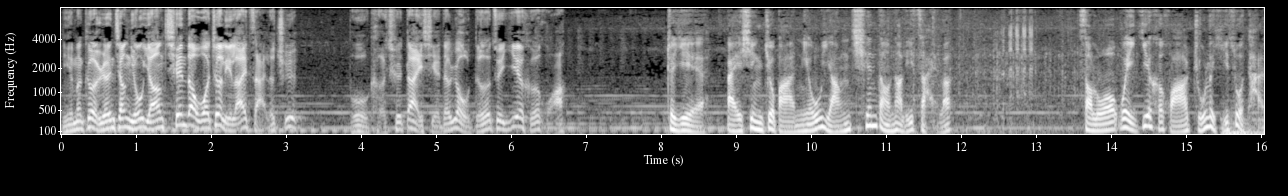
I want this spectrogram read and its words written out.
你们个人将牛羊牵到我这里来宰了吃，不可吃带血的肉，得罪耶和华。”这夜，百姓就把牛羊牵到那里宰了。扫罗为耶和华筑了一座坛。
